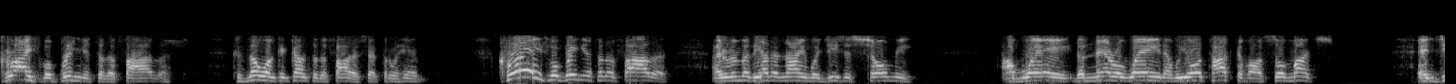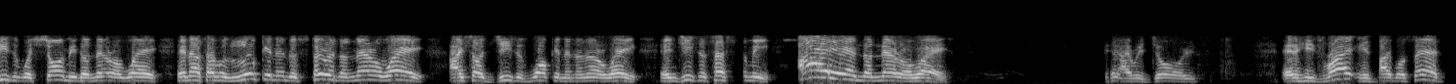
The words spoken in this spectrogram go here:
Christ will bring you to the Father. Because no one can come to the Father except through Him. Christ will bring you to the Father. I remember the other night when Jesus showed me a way, the narrow way that we all talked about so much. And Jesus was showing me the narrow way. And as I was looking in the spirit, the narrow way, I saw Jesus walking in the narrow way. And Jesus says to me, I am the narrow way. And I rejoice. And he's right. His Bible said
